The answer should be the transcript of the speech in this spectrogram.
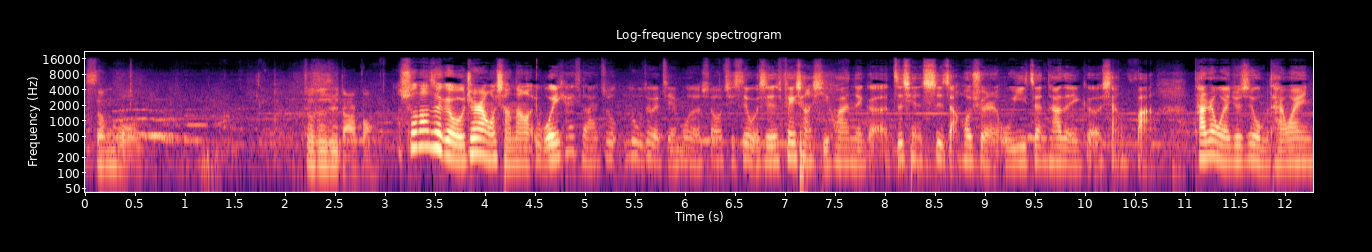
生活，就是去打工。说到这个，我就让我想到，我一开始来录录这个节目的时候，其实我是非常喜欢那个之前市长候选人吴怡正他的一个想法。他认为就是我们台湾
